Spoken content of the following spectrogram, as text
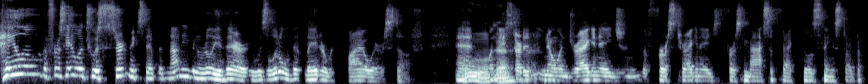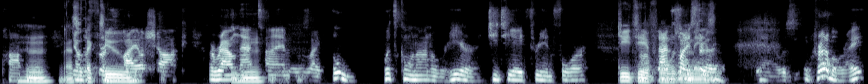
Halo, the first Halo to a certain extent, but not even really there. It was a little bit later with Bioware stuff. And Ooh, when they started, you know, when Dragon Age and the first Dragon Age, the first Mass Effect, those things start to pop. Mhm. Mass you know, the Effect first 2. Bioshock around that Mhm. time, it was like, oh, what's going on over here? GTA 3 and 4. GTA Um, 4 was amazing. started- yeah, it was incredible, right?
